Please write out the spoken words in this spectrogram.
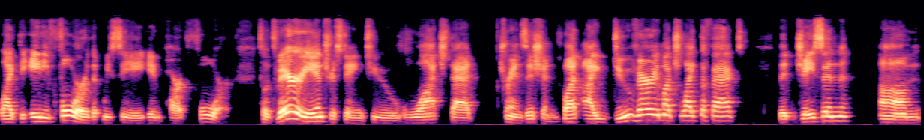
like the 84 that we see in part four. So it's very interesting to watch that transition. But I do very much like the fact that Jason, um,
